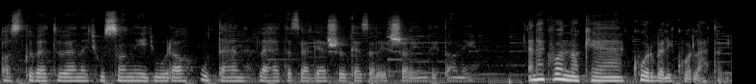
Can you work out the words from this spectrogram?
azt követően egy 24 óra után lehet az legelső kezeléssel indítani. Ennek vannak-e korbeli korlátai?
